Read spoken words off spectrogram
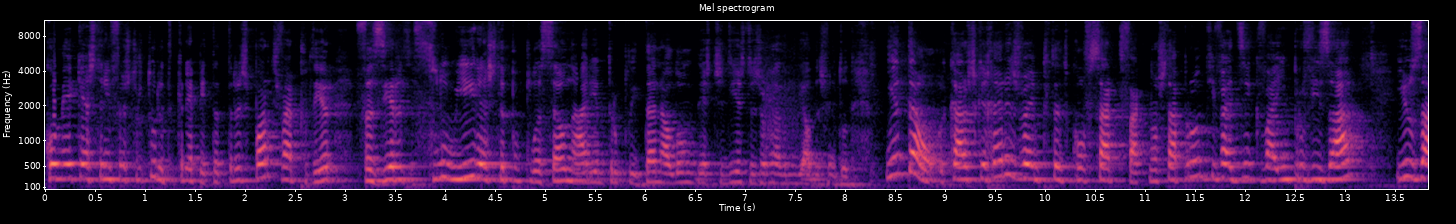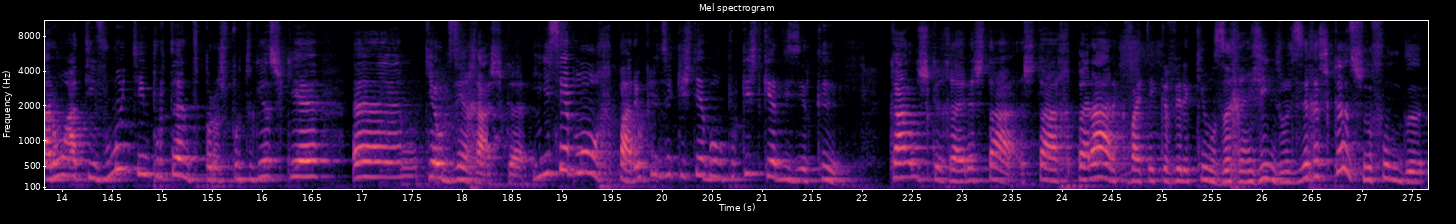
Como é que esta infraestrutura decrépita de transportes vai poder fazer fluir esta população na área metropolitana ao longo destes dias da Jornada Mundial da Juventude? E então, Carlos Carreiras vem, portanto, confessar que de facto não está pronto e vai dizer que vai improvisar e usar um ativo muito importante para os portugueses que é, uh, que é o desenrasca. E isso é bom, repare, eu queria dizer que isto é bom, porque isto quer dizer que Carlos Carreira está, está a reparar que vai ter que haver aqui uns arranjinhos, uns desenrascanços, no fundo, de,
